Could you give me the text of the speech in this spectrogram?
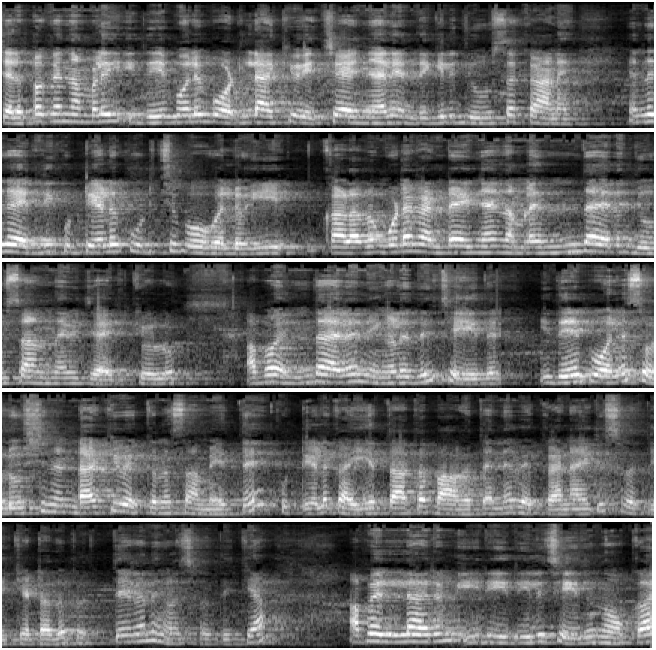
ചിലപ്പോൾ നമ്മൾ ഇതേപോലെ ബോട്ടിലാക്കി വെച്ച് കഴിഞ്ഞാൽ എന്തെങ്കിലും ജ്യൂസൊക്കെ ആണ് എന്ന് കരുതി കുട്ടികൾ കുടിച്ചു പോകുമല്ലോ ഈ കളറും കൂടെ കണ്ടു കഴിഞ്ഞാൽ നമ്മൾ എന്തായാലും ജ്യൂസാണെന്നേ വിചാരിക്കുള്ളൂ. അപ്പോൾ എന്തായാലും നിങ്ങളിത് ചെയ്ത് ഇതേപോലെ സൊല്യൂഷൻ ഉണ്ടാക്കി വെക്കുന്ന സമയത്ത് കുട്ടികൾ കയ്യെത്താത്ത ഭാഗത്ത് തന്നെ വെക്കാനായിട്ട് ശ്രദ്ധിക്കട്ടെ. അത് പ്രത്യേകം നിങ്ങൾ ശ്രദ്ധിക്കുക. അപ്പോൾ എല്ലാവരും ഈ രീതിയിൽ ചെയ്ത് നോക്കുക.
